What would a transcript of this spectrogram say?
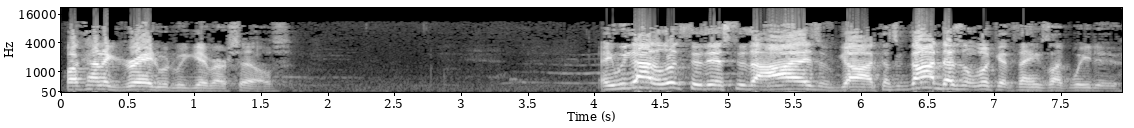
What kind of grade would we give ourselves? And we gotta look through this through the eyes of God, because God doesn't look at things like we do.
